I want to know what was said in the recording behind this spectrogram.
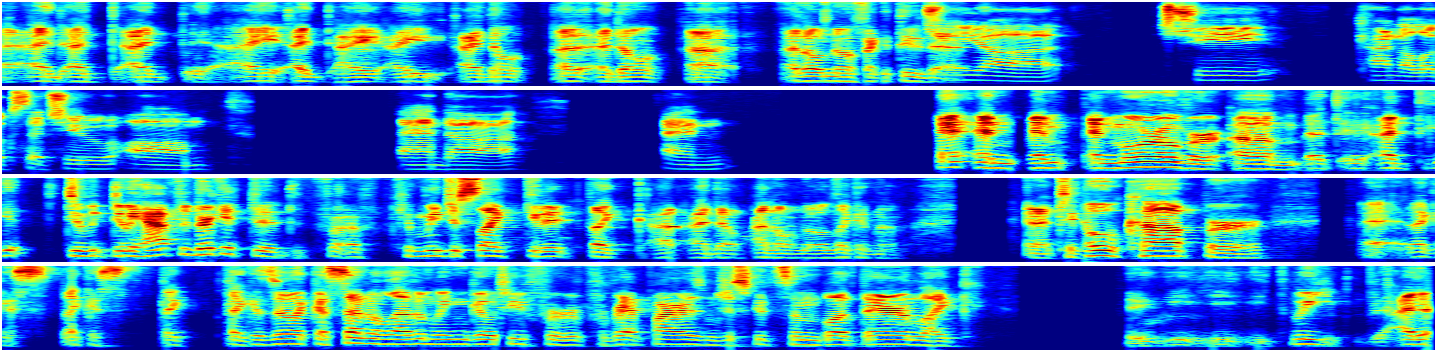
I I I I I I I, I don't I, I don't uh I don't know if I could do that. She uh she kind of looks at you um and uh and and and and, moreover, um, do we do we have to drink it? To, for, can we just like get it like I, I don't I don't know like in a in a to go cup or uh, like a like a like like is there like a 7-Eleven we can go to for for vampires and just get some blood there? Like we I,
